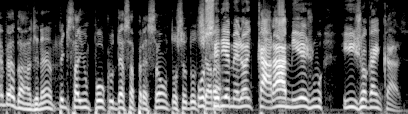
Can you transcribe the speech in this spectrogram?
É verdade, né? Tem que sair um pouco dessa pressão, torcedor do Ou Ceará. seria melhor encarar mesmo e jogar em casa?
